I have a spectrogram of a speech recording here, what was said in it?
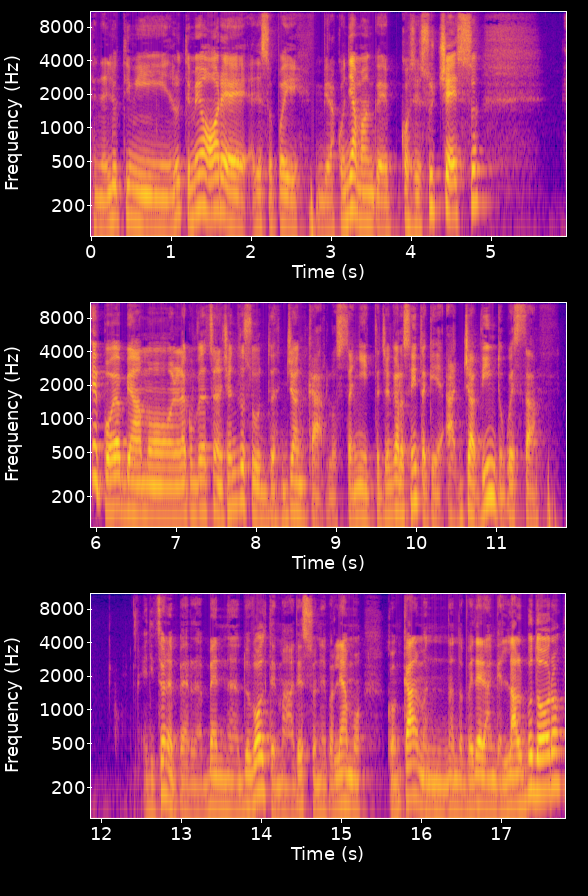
negli ultimi, nelle ultime ore, adesso poi vi raccontiamo anche cosa è successo. E poi abbiamo nella Confederazione Centro-Sud Giancarlo Stagnitta, Giancarlo Stagnitta che ha già vinto questa edizione per ben due volte, ma adesso ne parliamo con calma andando a vedere anche l'Albo d'Oro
